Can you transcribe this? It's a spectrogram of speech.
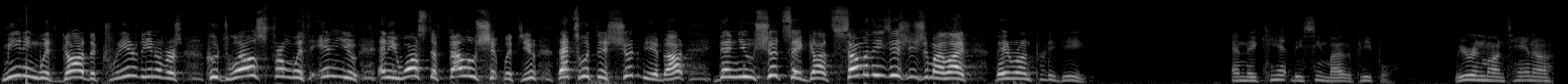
meeting with God, the creator of the universe, who dwells from within you, and he wants to fellowship with you, that's what this should be about, then you should say, God, some of these issues in my life, they run pretty deep. And they can't be seen by other people. We were in Montana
